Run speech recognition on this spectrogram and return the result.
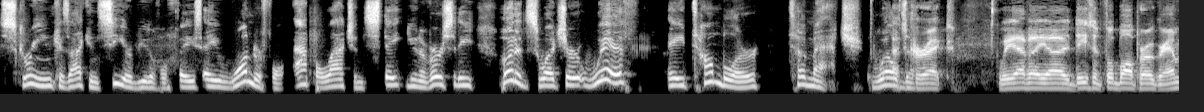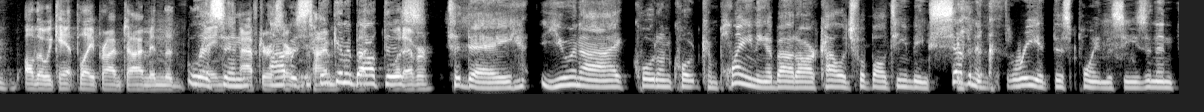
screen because I can see your beautiful face. A wonderful Appalachian State University hooded sweatshirt with a tumbler to match. Well That's done. correct. We have a uh, decent football program, although we can't play prime time in the Listen, after a I certain was thinking but about this Whatever. today. You and I, quote unquote, complaining about our college football team being seven and three at this point in the season, and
